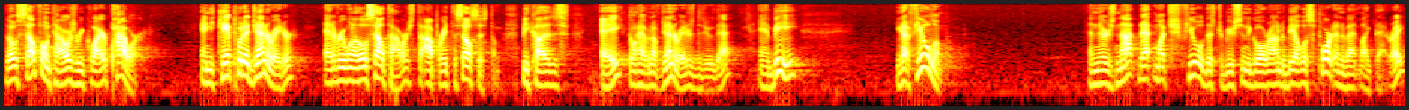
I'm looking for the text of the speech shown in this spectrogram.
those cell phone towers require power. And you can't put a generator at every one of those cell towers to operate the cell system because A, don't have enough generators to do that, and B, you got to fuel them. And there's not that much fuel distribution to go around to be able to support an event like that, right?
